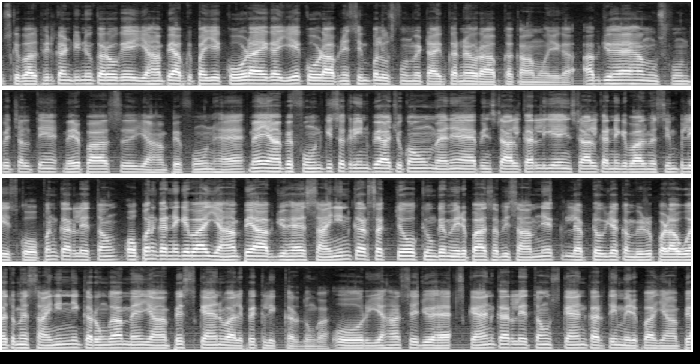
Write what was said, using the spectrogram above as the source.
उसके बाद फिर कंटिन्यू करोगे। यहाँ पे आपके पास ये कोड आएगा। ये कोड आपने सिंपल उस फ़ोन में टाइप करना है और आपका काम हो जाएगा। अब जो है हम उस फ़ोन पे चलते हैं। मेरे पास यहाँ पे फ़ोन है। मैं यहाँ पे फ़ोन की स्क्रीन पे आ चुका हूँ। मैंने ऐप इंस्टॉल कर लिया इंस्टॉल करने के बाद मैं सिंपली इसको ओपन कर लेता हूँ। ओपन करने के बाद यहाँ पे आप जो है साइन इन कर सकते हो, क्योंकि मेरे पास अभी सामने एक लैपटॉप या कंप्यूटर पड़ा हुआ है तो मैं साइन इन नहीं करूँगा। मैं यहाँ पे स्कैन वाले पे क्लिक कर दूँगा। और यहाँ से जो है स्कैन कर लेता हूँ। स्कैन करते ही मेरे पास यहाँ पे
